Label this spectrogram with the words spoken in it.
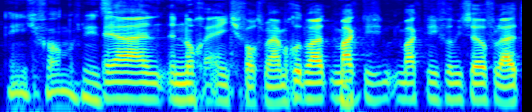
Eentje van, of niet? Ja, en, en, nog eentje volgens mij. Maar goed, maar het maakt, niet, maakt in ieder geval niet zoveel uit.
